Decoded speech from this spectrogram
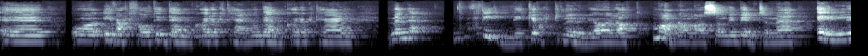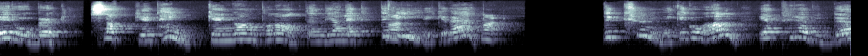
Eh, og i hvert fall til den karakteren og den karakteren. Men det ville ikke vært mulig å latt Maren Anna, som vi begynte med, eller Robert snakke, tenke en gang på noe annet enn dialekt. Det Nei. ville ikke det. Nei. Det kunne ikke gå an. Jeg prøvde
